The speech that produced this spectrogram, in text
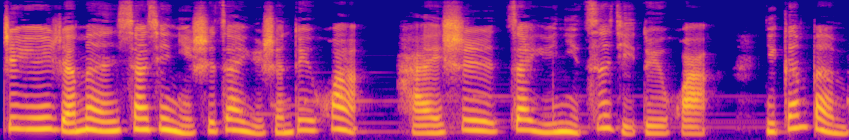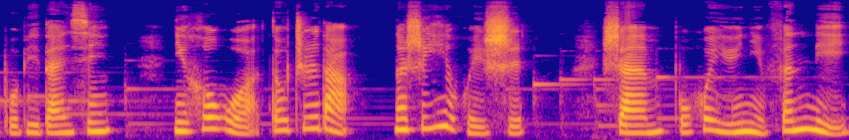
至于人们相信你是在与神对话，还是在与你自己对话，你根本不必担心。你和我都知道那是一回事。神不会与你分离，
